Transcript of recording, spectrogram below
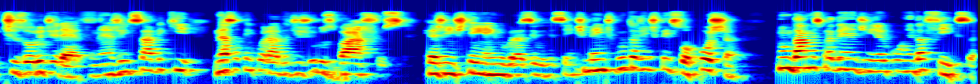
Tesouro Direto, né? A gente sabe que nessa temporada de juros baixos que a gente tem aí no Brasil recentemente, muita gente pensou, poxa, não dá mais para ganhar dinheiro com renda fixa.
